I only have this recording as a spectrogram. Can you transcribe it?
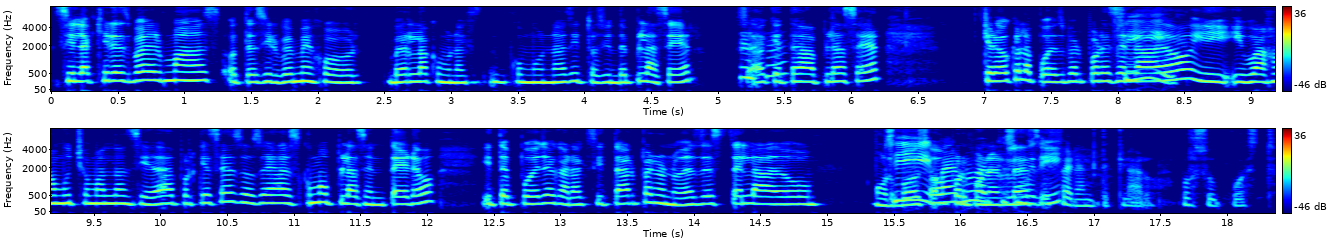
si la quieres ver más o te sirve mejor verla como una, como una situación de placer, o sea, que te da placer, creo que la puedes ver por ese Sí. lado y, y baja mucho más la ansiedad, porque es eso, o sea, es como placentero y te puede llegar a excitar, pero no es de este lado morboso, sí, por ponerle muy así. diferente, claro, por supuesto.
